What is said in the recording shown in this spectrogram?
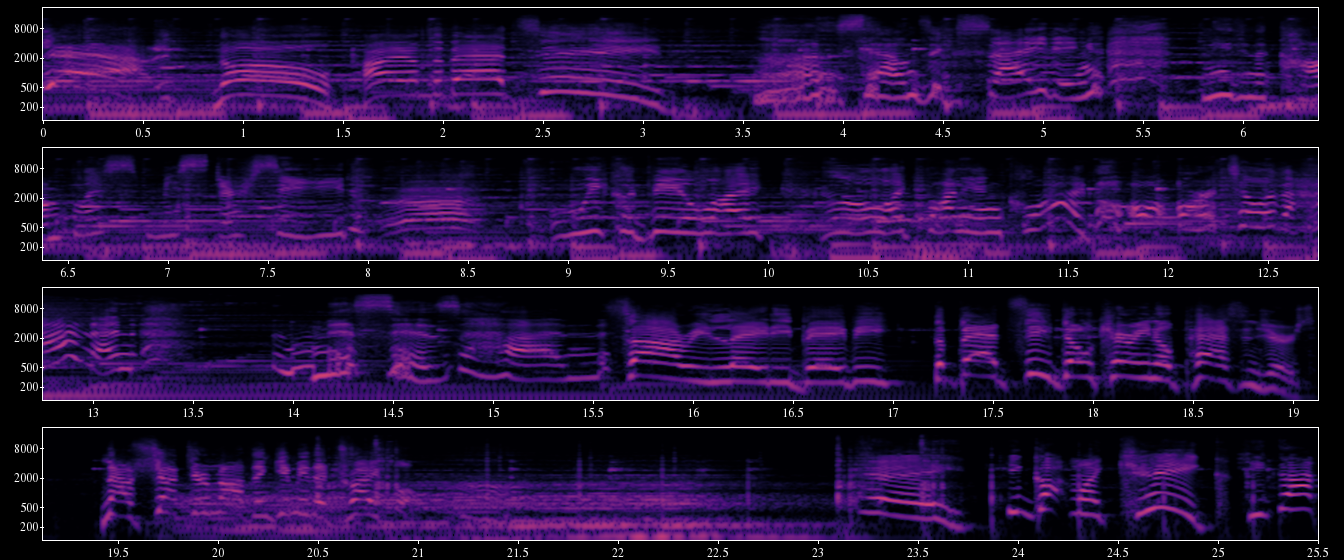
Yeah! No, I am the bad seed. Uh, sounds exciting. Need an accomplice, Mr. Seed? Uh, We could be like, like Bonnie and Clyde, or, or Attila the Hun and Mrs. Hun. sorry, lady baby. The bad seed don't carry no passengers. Now shut your mouth and give me the trifle. Hey, He got my cake! He got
